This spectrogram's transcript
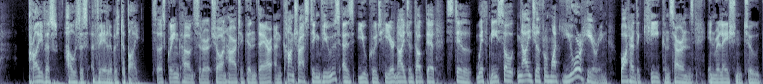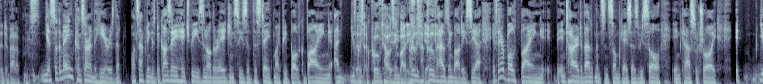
private houses available to buy. So that's Green Councillor Sean Hartigan there, and contrasting views, as you could hear. Nigel Dugdale still with me. So, Nigel, from what you're hearing, what are the key concerns in relation to the developments? Yes, so the main concern here is that what's happening is because AHBs and other agencies of the state might be bulk buying and you so could approved housing bodies. Approved, yeah. approved housing bodies, yeah. If they're bulk buying entire developments in some cases, as we saw in Castletroy, it,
